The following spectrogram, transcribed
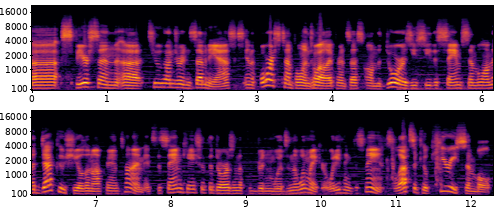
Uh, Spearson, uh, 270 asks, In the Forest Temple in Twilight Princess, on the doors you see the same symbol on the Deku Shield in Ocarina of Time. It's the same case with the doors in the Forbidden Woods in the Wind Waker. What do you think this means? Well, that's a Kokiri symbol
